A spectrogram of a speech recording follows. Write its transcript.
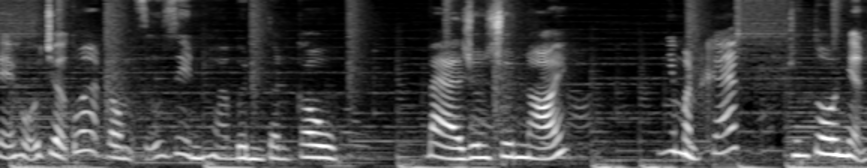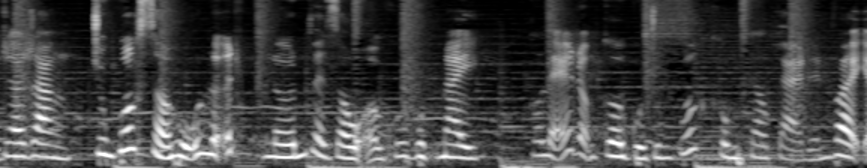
để hỗ trợ các hoạt động giữ gìn hòa bình toàn cầu. Bà Johnson nói, nhưng mặt khác, chúng tôi nhận ra rằng Trung Quốc sở hữu lợi ích lớn về dầu ở khu vực này, có lẽ động cơ của Trung Quốc không cao cả đến vậy.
